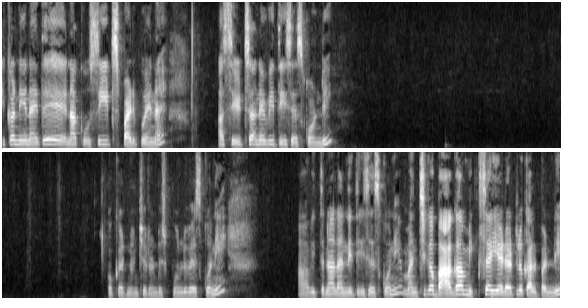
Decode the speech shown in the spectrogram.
ఇక్కడ నేనైతే నాకు సీడ్స్ పడిపోయినాయి. ఆ సీడ్స్ అనేవి తీసేసుకోండి. ఒకటి నుంచి రెండు స్పూన్లు వేసుకొని ఆ విత్తనాలన్నీ తీసేసుకొని మంచిగా బాగా మిక్స్ అయ్యేటట్లు కలపండి.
